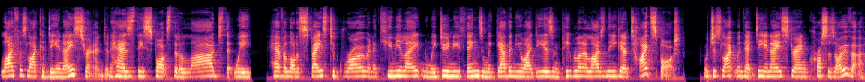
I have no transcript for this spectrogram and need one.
life is like a DNA strand. It has these spots that are large, that we have a lot of space to grow and accumulate, and we do new things and we gather new ideas and people in our lives. And then you get a tight spot, which is like when that DNA strand crosses over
